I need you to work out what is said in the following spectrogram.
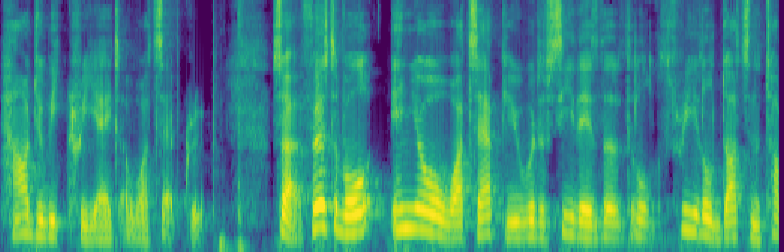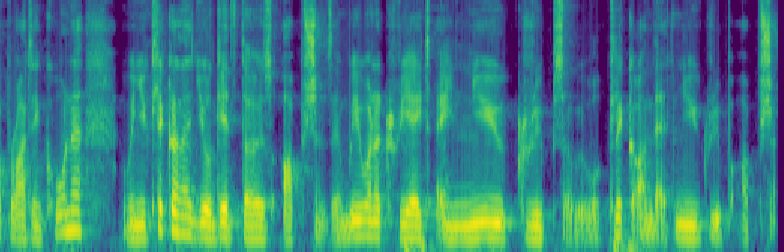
how do we create a WhatsApp group. So first of all, in your WhatsApp, you would have seen there's the little three little dots in the top right hand corner. When you click on that, you'll get those options. And we want to create a new group. So we will click on that new group option.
